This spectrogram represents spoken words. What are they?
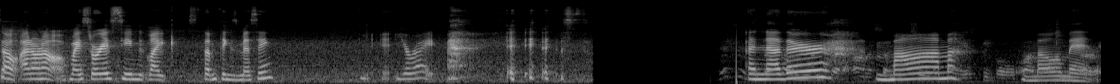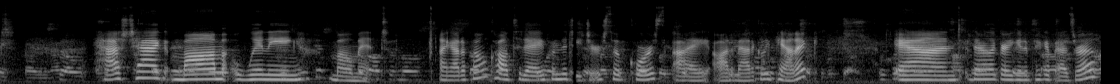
so, I don't know. If my stories seem like something's missing, you're right. it is. Another mom moment. Hashtag mom winning moment. I got a phone call today from the teacher, so of course I automatically panic. And they're like, are you going to pick up Ezra?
